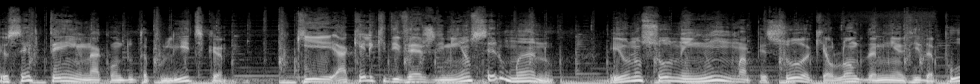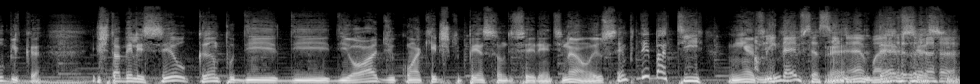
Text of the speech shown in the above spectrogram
eu sempre tenho na conduta política que aquele que diverge de mim é um ser humano. Eu não sou nenhuma pessoa que ao longo da minha vida pública estabeleceu o campo de, de, de, ódio com aqueles que pensam diferente. Não, eu sempre debati minha a vida. Nem deve ser assim, né? né? Mas... Deve ser assim.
